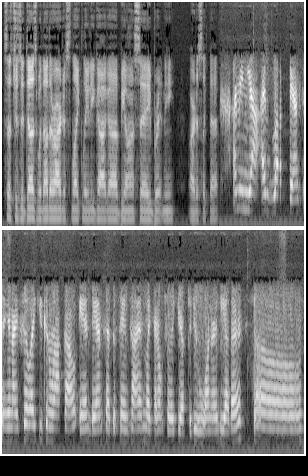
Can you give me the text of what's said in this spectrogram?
such as it does with other artists like Lady Gaga, Beyonce, Britney, artists like that? I mean, yeah, I love dancing, and I feel like you can rock out and dance at the same time. Like, I don't feel like you have to do one or the other. So,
